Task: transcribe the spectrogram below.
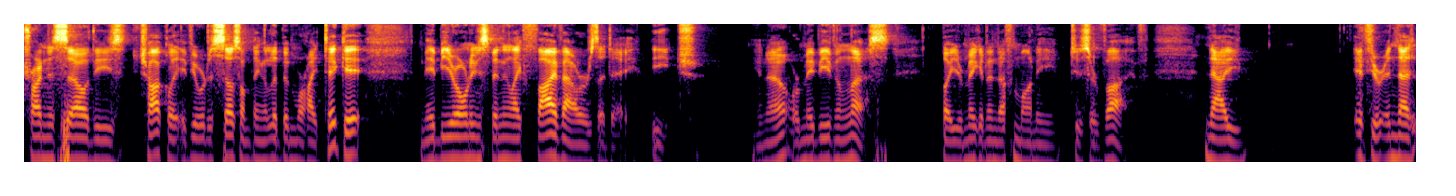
trying to sell these chocolate. If you were to sell something a little bit more high ticket, maybe you're only spending like five hours a day each, you know, or maybe even less, but you're making enough money to survive. Now, you, if you're in that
